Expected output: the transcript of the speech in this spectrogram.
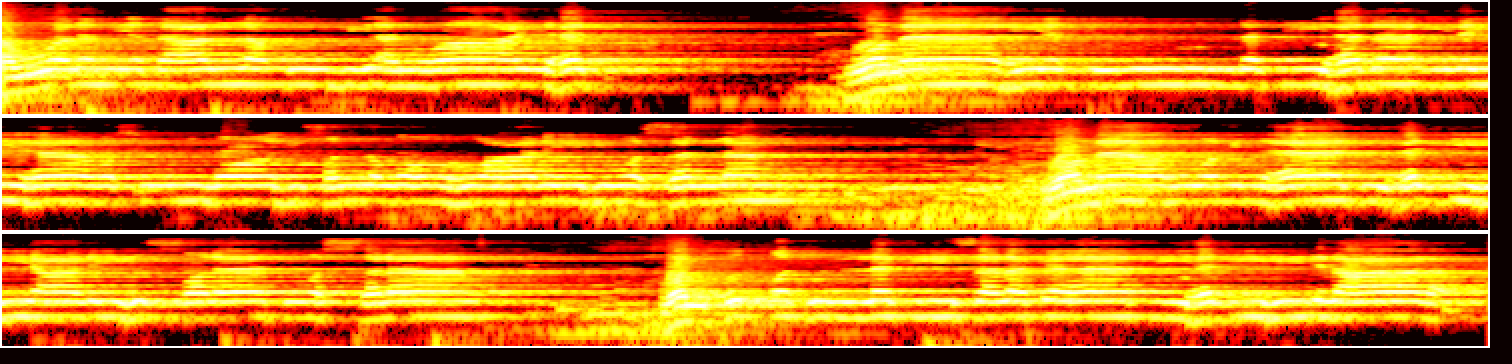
اولا يتعلق بأنواع الهدي. وما هي الأمور التي هدى إليها رسول الله صلى الله عليه وسلم؟ وما هو منهاج هديه عليه الصلاة والسلام؟ والخطة التي سلكها في هديه للعالم.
